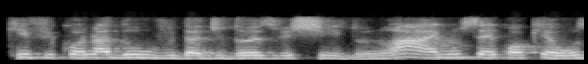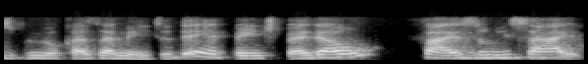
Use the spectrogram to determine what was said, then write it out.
que ficou na dúvida de dois vestidos. Ah, não sei qual que eu uso para meu casamento. De repente, pega um, faz um ensaio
